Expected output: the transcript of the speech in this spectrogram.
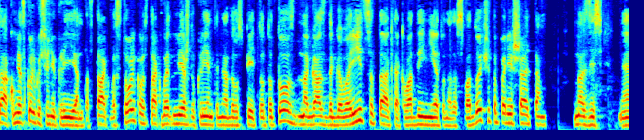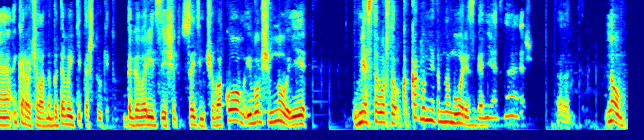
так, у меня сколько сегодня клиентов? Так, во столько, так, между клиентами надо успеть то-то, то, на газ договориться, так, так, воды нету, надо с водой что-то порешать там. У нас здесь, э, короче, ладно, бытовые какие-то штуки, тут договориться еще тут с этим чуваком. И, в общем, ну, и вместо того, что, как бы мне там на море сгонять, знаешь? Э, ну,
